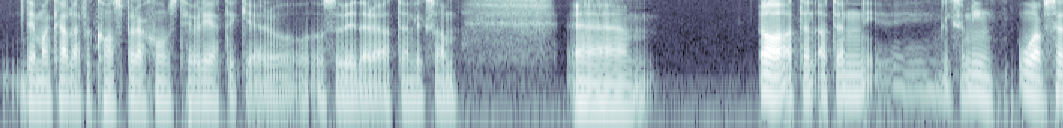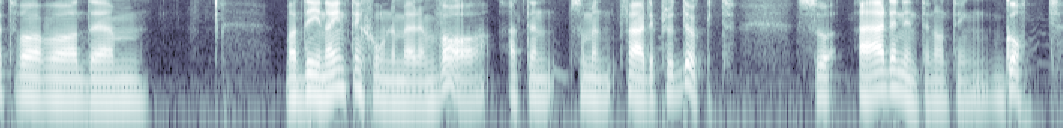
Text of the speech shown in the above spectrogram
det man kallar för konspirationsteoretiker och, och så vidare. Att den liksom eh, Ja, att den, att den liksom in, oavsett vad, vad, ehm, vad dina intentioner med den var, att den som en färdig produkt så är den inte någonting gott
